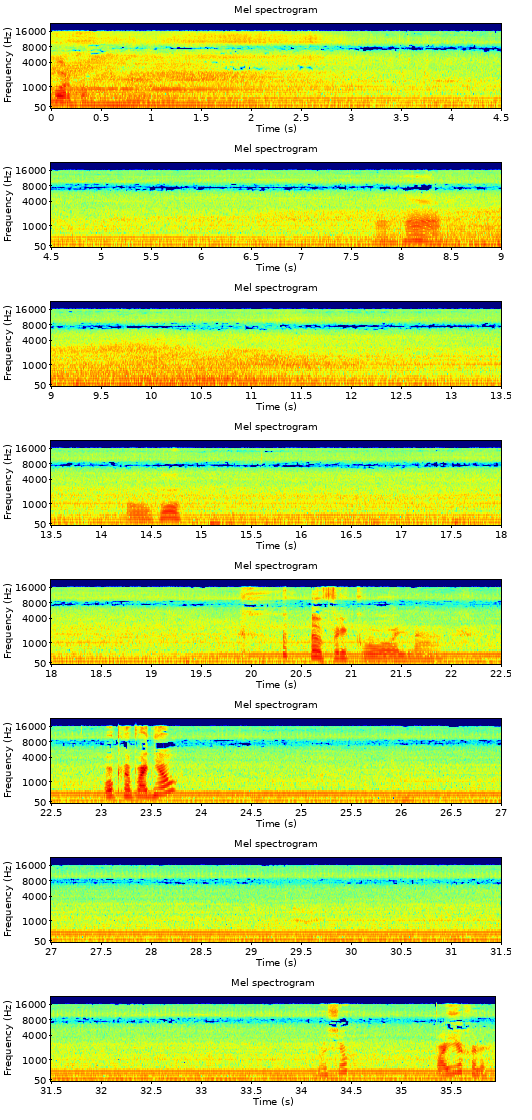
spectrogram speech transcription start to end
уборку. Ага. Ого. Прикольно. Окна поднял? Ну все, поехали.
